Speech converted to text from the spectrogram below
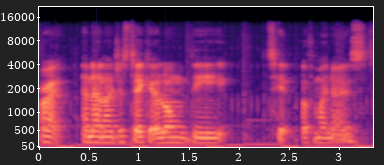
Alright, and then I just take it along the tip of my nose.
